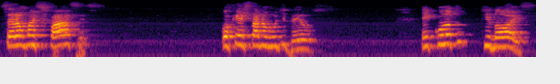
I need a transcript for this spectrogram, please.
serão mais fáceis porque está na mão de Deus. Enquanto que nós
